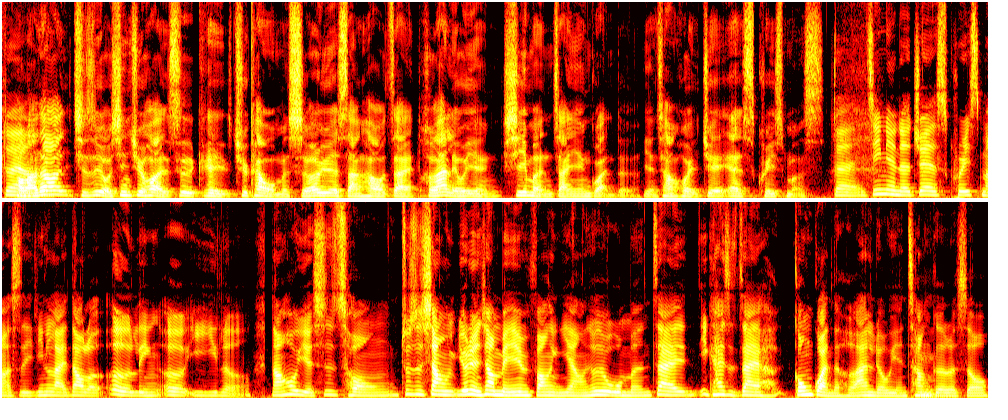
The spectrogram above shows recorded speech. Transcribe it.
好了，大家其实有兴趣的话，也是可以去看我们十二月三号在河岸留言西门展演馆的演唱会 JS Christmas。对，今年的 JS Christmas 已经来到了二零二一了，然后也是从就是像有点像梅艳芳一样，就是我们在一开始在公馆的河岸留言唱歌的时候，嗯、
